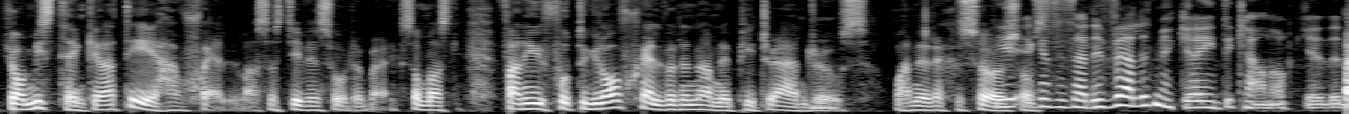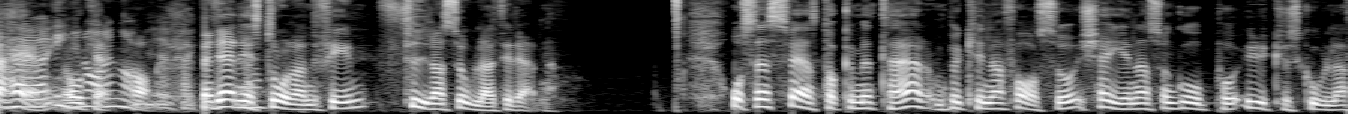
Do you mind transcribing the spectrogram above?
Jag misstänker att det är han själv, alltså Steven Soderbergh. Som har, för han är ju fotograf själv under namnet Peter Andrews och han är regissör. Det, som... jag kan säga, det är väldigt mycket jag inte kan och det, har jag ingen okay, aning om. Ja. Faktiskt. Men den är en strålande film, fyra solar till den. Och sen svensk dokumentär om Burkina Faso, tjejerna som går på yrkesskola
